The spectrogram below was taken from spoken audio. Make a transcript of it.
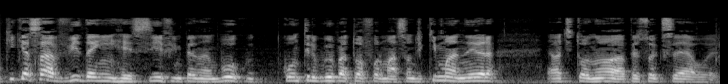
o que que essa vida em Recife, em Pernambuco, contribuiu para a tua formação? De que maneira ela te tornou a pessoa que você é hoje?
